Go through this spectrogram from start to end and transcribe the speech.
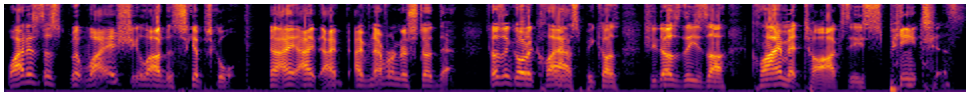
why does this? Why is she allowed to skip school? I, I, I've never understood that. She doesn't go to class because she does these uh, climate talks, these speeches.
